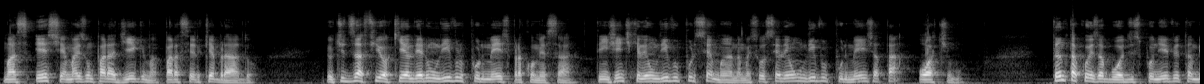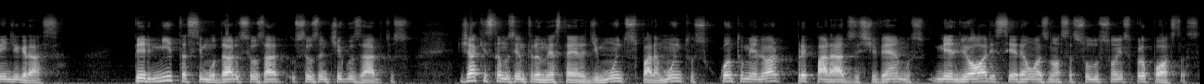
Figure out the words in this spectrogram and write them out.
mas este é mais um paradigma para ser quebrado. Eu te desafio aqui a ler um livro por mês para começar. Tem gente que lê um livro por semana, mas se você ler um livro por mês já está ótimo. Tanta coisa boa disponível também de graça. Permita-se mudar os seus, os seus antigos hábitos. Já que estamos entrando nesta era de muitos para muitos, quanto melhor preparados estivermos, melhores serão as nossas soluções propostas.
